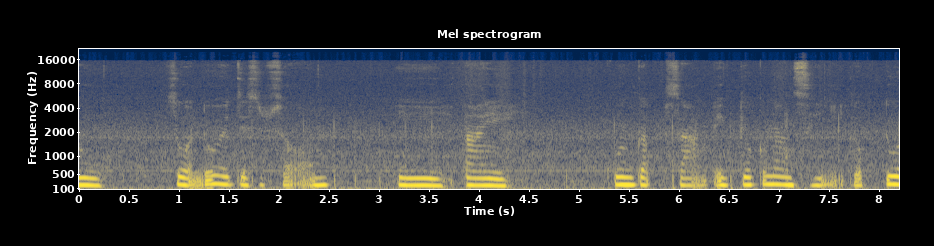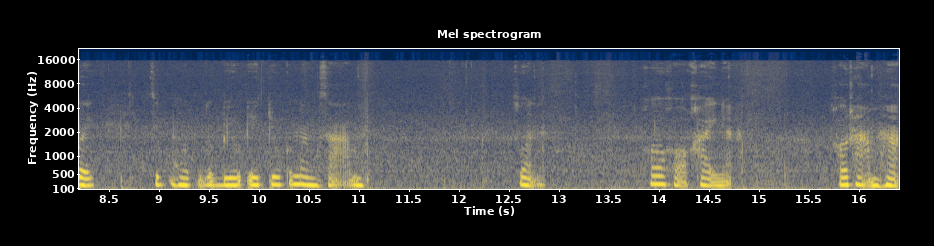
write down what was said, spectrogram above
w ส่วนด้วย 72 e i คูณกับ 3 x ยกกำลัง 4 ลบด้วย 16 w x ยกกำลัง 3 ส่วนข้อขอไข่เนี่ย เขาถามหา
